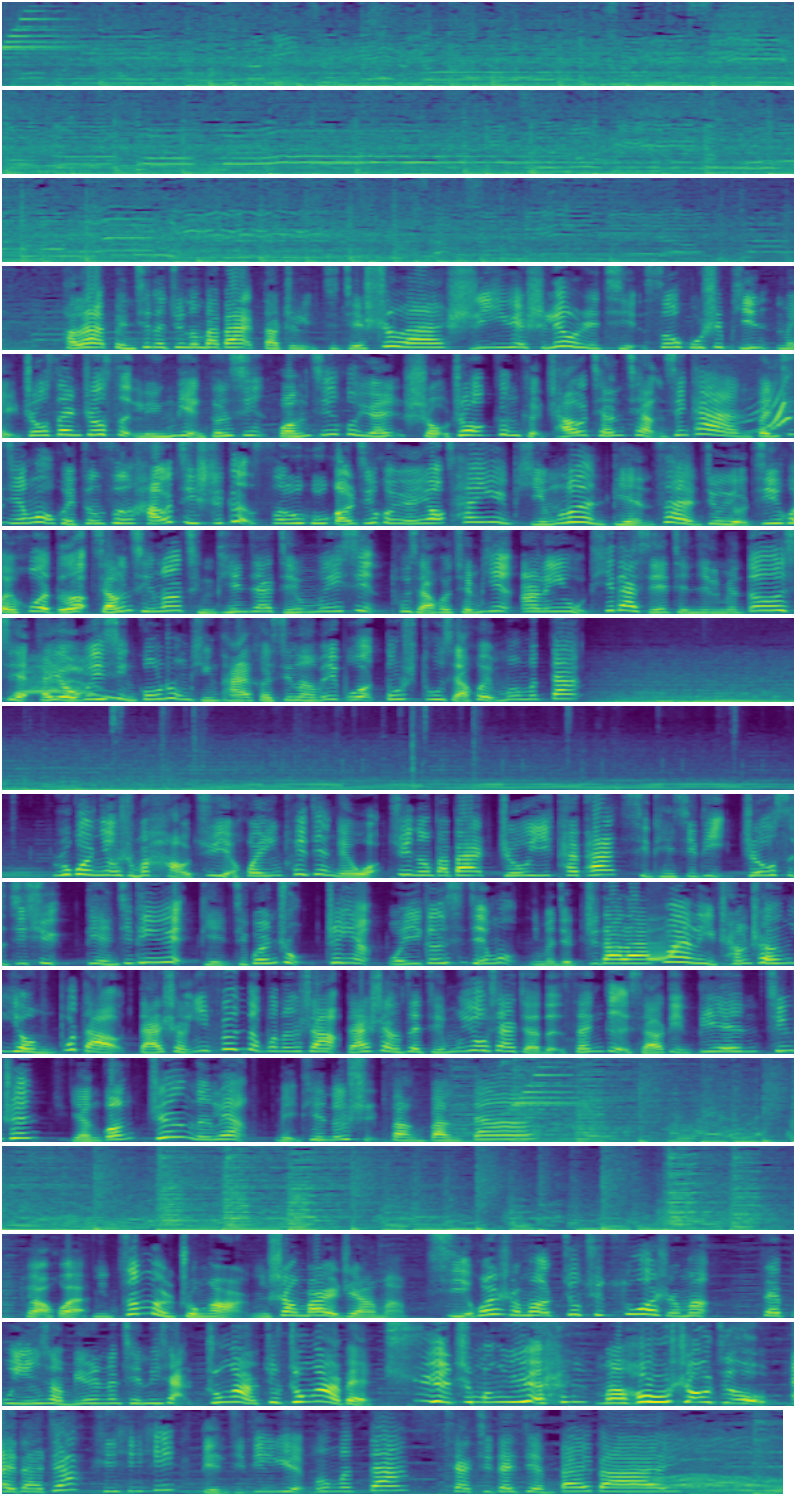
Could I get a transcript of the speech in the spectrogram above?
好啦，本期的巨能八八到这里就结束啦。十一月十六日起，搜狐视频每周三、周四零点更新，黄金会员首周更可超强抢先看。本期节目会赠送好几十个搜狐黄金会员哟，参与评论点赞就有机会获得。详情呢，请添加节目微信“兔小慧全拼二零一五 T 大写”，简介里面都有写，还有微信公众平台和新浪微博都是兔小慧，么么哒。如果你有什么好剧，也欢迎推荐给我。巨能八八周一开拍，谢天谢地，周四继续。点击订阅，点击关注，这样我一更新节目，你们就知道啦。万里长城永不倒，打赏一分都不能少。打赏在节目右下角的三个小点点，青春、阳光、正能量，每天都是棒棒哒。涂小慧，你这么中二，你上班也这样吗？喜欢什么就去做什么，在不影响别人的前提下，中二就中二呗。血之盟约，马后烧酒，爱大家，嘿嘿嘿！点击订阅，么么哒，下期再见，拜拜。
